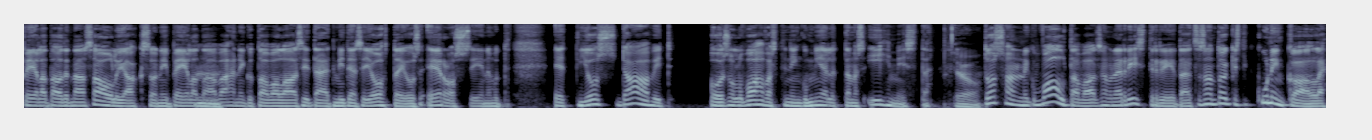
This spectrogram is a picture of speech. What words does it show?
peilataan, otetaan Sauli-jakso, niin peilataan Mm. vähän niin kuin tavallaan sitä, että miten se johtajuus erosi siinä. Mutta että jos David olisi ollut vahvasti niin kuin miellyttämässä ihmistä, Joo, tuossa on niin kuin valtava semmoinen ristiriita, että sä sanot oikeasti kuninkaalle,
